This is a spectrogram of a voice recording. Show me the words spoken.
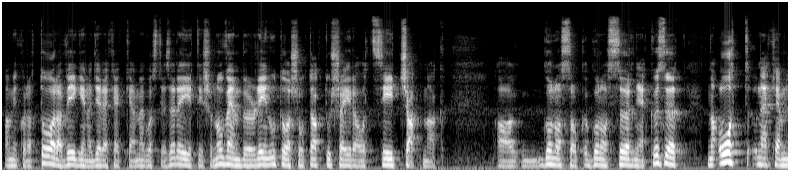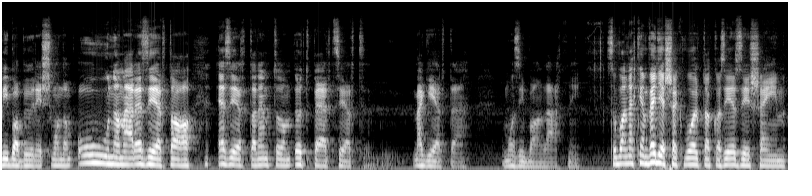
amikor a Thor a végén a gyerekekkel megosztja az erejét, és a November Rain utolsó taktusaira ott szétcsapnak a gonoszok, a gonosz szörnyek között, na ott nekem libabőr, és mondom, ó, na már ezért a, ezért a nem tudom, 5 percért megérte moziban látni. Szóval nekem vegyesek voltak az érzéseim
